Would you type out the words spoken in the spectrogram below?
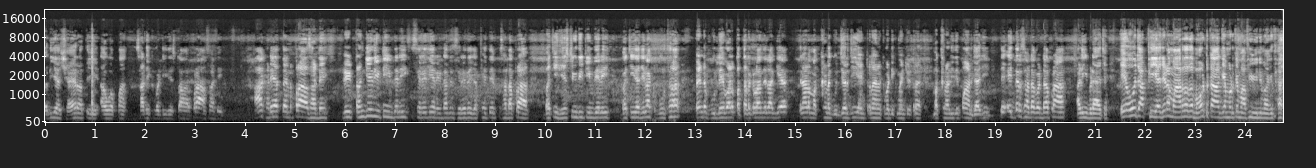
ਵਧੀਆ ਸ਼ਹਿਰ ਆ ਤੇ ਆਓ ਆਪਾਂ ਸਾਡੇ ਕਬੱਡੀ ਦੇ ਸਟਾਰ ਭਰਾ ਸਾਡੇ। ਆ ਖੜਿਆ ਤਿੰਨ ਭਰਾ ਸਾਡੇ, ਜਿਹੜੇ ਟਰੰਗੇ ਦੀ ਟੀਮ ਦੇ ਲਈ, ਸਿਰੇ ਦੀਆਂ ਰੇਡਾਂ ਤੇ ਸਿਰੇ ਦੇ ਜੱਫੇ ਤੇ ਸਾਡਾ ਭਰਾ ਬੱਚੀ ਹੇਸਟਿੰਗ ਦੀ ਟੀਮ ਦੇ ਲਈ, ਬੱਚੀ ਦਾ ਜ਼ਿਲ੍ਹਾ ਕਪੂਰਥਲਾ। ਪਿੰਡ ਫੂਲੇਵਾਲ ਪੱਤੜ ਕਲਾਂ ਦੇ ਲੱਗ ਗਿਆ ਤੇ ਨਾਲ ਮੱਖਣ ਗੁੱਜਰ ਜੀ ਇੰਟਰਨੈਸ਼ਨਲ ਕਬੱਡੀ ਕਮੈਂਟੇਟਰ ਮੱਖਣ ਵਾਲੀ ਦੇ ਭਾਣਜਾ ਜੀ ਤੇ ਇੱਧਰ ਸਾਡਾ ਵੱਡਾ ਭਰਾ ਅਲੀ ਬੜੈਚ। ਇਹ ਉਹ ਜਾਫੀ ਆ ਜਿਹੜਾ ਮਾਰਦਾ ਤਾਂ ਬਹੁਤ ਟਕਾ ਕੇ ਮੁੜ ਕੇ ਮਾਫੀ ਵੀ ਨਹੀਂ ਮੰਗਦਾ।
